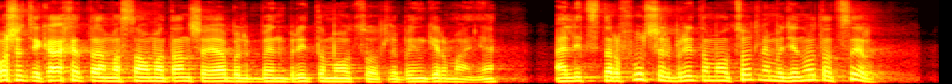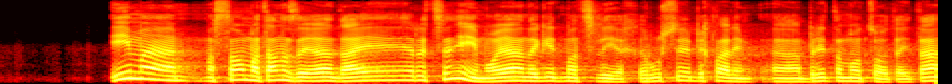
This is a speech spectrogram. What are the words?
או שתיקח את המשא ומתן שהיה בין ברית המועצות לבין גרמניה, על הצטרפות של ברית המועצות למדינות הציר. אם המשא ומתן הזה היה די רציני, אם הוא היה נגיד מצליח, רוסיה בכלל, ברית המועצות, הייתה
